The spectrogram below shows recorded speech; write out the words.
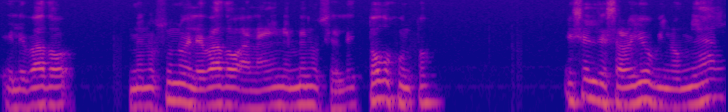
elevado, menos 1 elevado a la n menos l, todo junto, es el desarrollo binomial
